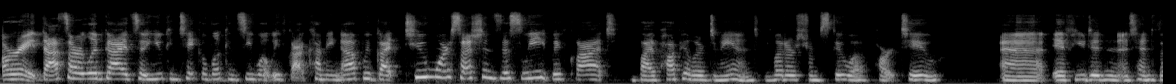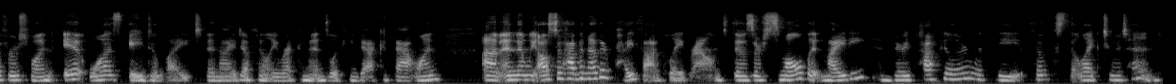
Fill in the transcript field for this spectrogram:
All right, that's our LibGuide. So you can take a look and see what we've got coming up. We've got two more sessions this week. We've got, by popular demand, Letters from SCUA Part 2. Uh, if you didn't attend the first one, it was a delight, and I definitely recommend looking back at that one. Um, and then we also have another Python playground. Those are small but mighty and very popular with the folks that like to attend.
